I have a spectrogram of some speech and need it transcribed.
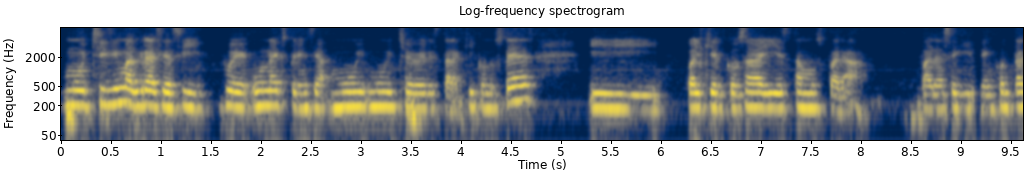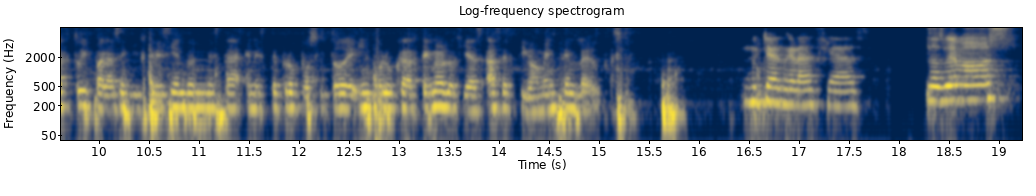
Muchísimas gracias, sí, fue una experiencia muy, muy chévere estar aquí con ustedes y cualquier cosa ahí estamos para, para seguir en contacto y para seguir creciendo en, esta, en este propósito de involucrar tecnologías asertivamente en la educación. Muchas gracias. Nos vemos.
